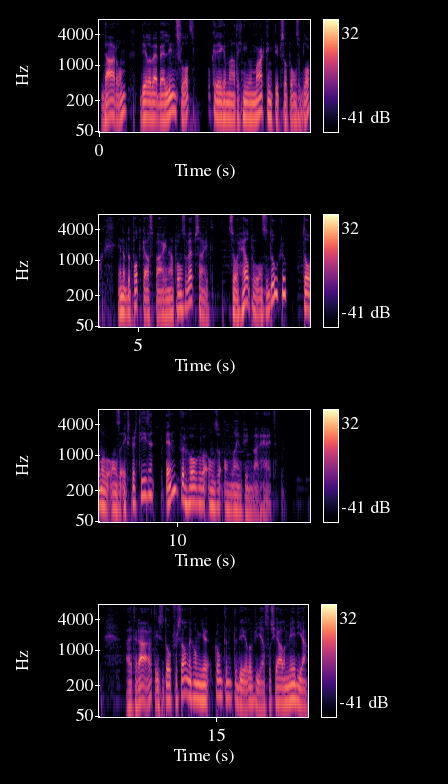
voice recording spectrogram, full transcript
Daarom delen wij bij Linslot ook regelmatig nieuwe marketingtips op onze blog en op de podcastpagina op onze website. Zo helpen we onze doelgroep, tonen we onze expertise en verhogen we onze online vindbaarheid. Uiteraard is het ook verstandig om je content te delen via sociale media.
